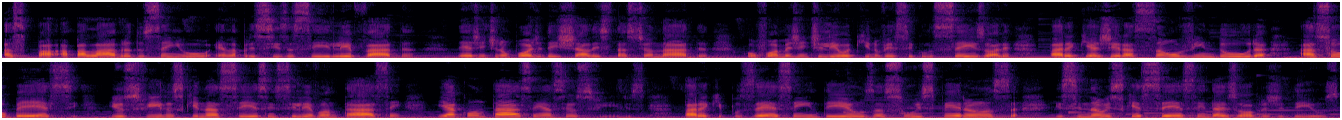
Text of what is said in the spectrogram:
as, a palavra do Senhor ela precisa ser levada, né? A gente não pode deixá-la estacionada, conforme a gente leu aqui no versículo 6, olha, para que a geração vindoura a soubesse e os filhos que nascessem se levantassem e a contassem a seus filhos, para que pusessem em Deus a sua esperança e se não esquecessem das obras de Deus,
